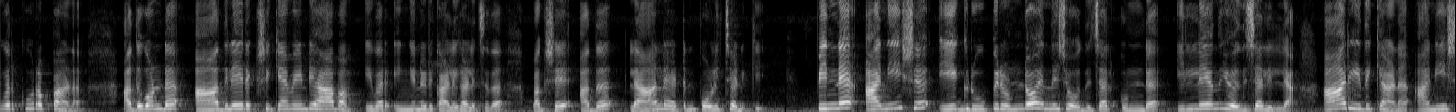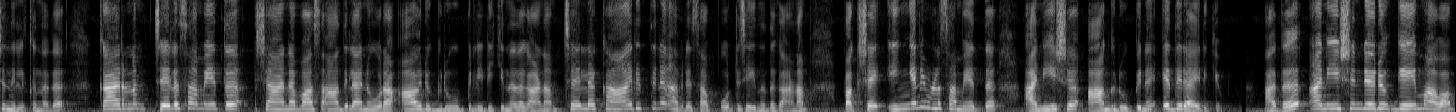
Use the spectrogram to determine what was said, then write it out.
ഇവർക്ക് ഉറപ്പാണ്. അതുകൊണ്ട് ആദിലയെ രക്ഷിക്കാൻ വേണ്ടി ആവാം ഇവർ ഇങ്ങനൊരു കളി കളിച്ചത്. പക്ഷേ അത് ലാലേട്ടൻ പൊളിച്ചടുക്കി. പിന്നെ അനീഷ് ഈ ഗ്രൂപ്പിലുണ്ടോ എന്ന് ചോദിച്ചാൽ ഉണ്ട് ഇല്ലേ എന്ന് ചോദിച്ചാൽ ഇല്ല. ആ രീതിക്കാണ് അനീഷ് നിൽക്കുന്നത്. കാരണം ചില സമയത്ത് ഷാനവാസ് ആദില നൂറ ആ ഒരു ഗ്രൂപ്പിൽ ഇരിക്കുന്നത് കാണാം. ചില കാര്യത്തിന് അവരെ സപ്പോർട്ട് ചെയ്യുന്നത് കാണാം. പക്ഷേ ഇങ്ങനെയുള്ള സമയത്ത് അനീഷ് ആ ഗ്രൂപ്പിന് എതിരായിരിക്കും. അത് അനീഷിന്റെ ഒരു ഗെയിം ആവാം.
